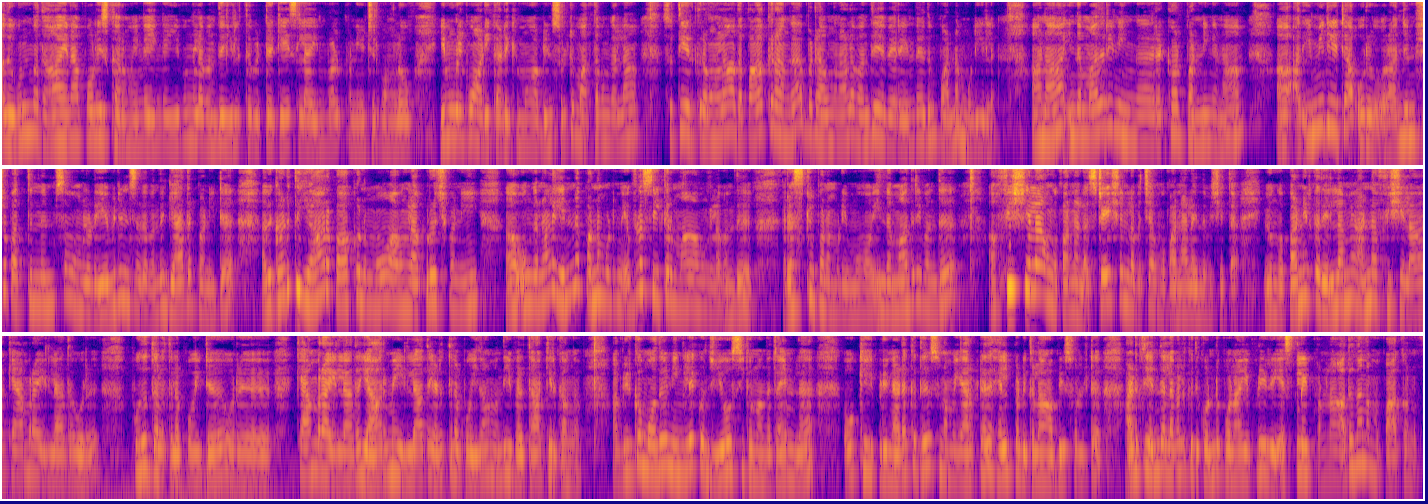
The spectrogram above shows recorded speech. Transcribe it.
அது உண்மைதான். ஏன்னா போலீஸ்காரங்க எங்கே எங்கே இவங்கள வந்து இழுத்து விட்டு கேஸில் இன்வால்வ் பண்ணி வச்சிருவாங்களோ? இவங்களுக்கும் அடி கிடைக்குமோ? அப்படின்னு சொல்லிட்டு மற்றவங்கெல்லாம் சுற்றி இருக்கிறவங்களாம் அதை பார்க்குறாங்க. பட் அவங்களால வந்து வேறு எந்த இதுவும் பண்ண முடியல. ஆனால் இந்த மாதிரி நீங்கள் ரெக்கார்ட் பண்ணீங்கன்னா இமீடியட்டாக ஒரு ஒரு அஞ்சு நிமிஷம் பத்து நிமிஷம் உங்களோட எவிடன்ஸ் அதை வந்து கேதர் பண்ணிவிட்டு அதுக்கடுத்து யாரை பார்க்கணுமோ அவங்கள அப்ரோச் பண்ணி உங்களால் என்ன பண்ண முடியுமோ எவ்வளோ சீக்கிரமாக அவங்கள வந்து ரெஸ்க்யூ பண்ண முடியுமோ இந்த மாதிரி வந்து அஃபிஷியலாக அவங்க பண்ணலை ஸ்டேஷனில் வச்சு அவங்க பண்ணலை இந்த விஷயத்த. இவங்க பண்ணியிருக்கிறது எல்லாமே அன்அஃபிஷியலாக கேமரா இல்லாத ஒரு பொதுத்தளத்தில் போயிட்டு ஒரு கேமரா இல்லாத யாருமே இல்லாத இடத்துல போய் தான் வந்து இவர் தாக்கியிருக்காங்க. அப்படி இருக்கும்போது நீங்களே கொஞ்சம் யோசிக்கணும் அந்த டைமில் ஓகே இப்படி நடக்குது ஸோ நம்ம யார்கிட்ட ஹெல்ப் எடுக்கலாம் அப்படின்னு சொல்லிட்டு அடுத்து எந்த லெவலுக்கு இது கொண்டு போகலாம் எப்படி எஸ்கலேட் பண்ணலாம் அதை தான் நம்ம பார்க்கணும்.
